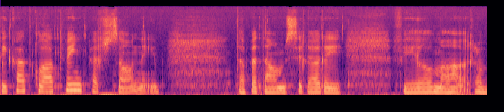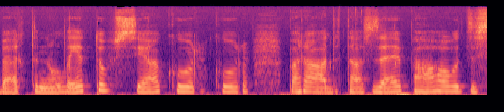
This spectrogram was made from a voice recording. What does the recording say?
tik atklāta viņa personība. Tāpat mums ir arī filma Roberta no Lietuvas, ja, kur, kur parāda tās zēpa audzes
